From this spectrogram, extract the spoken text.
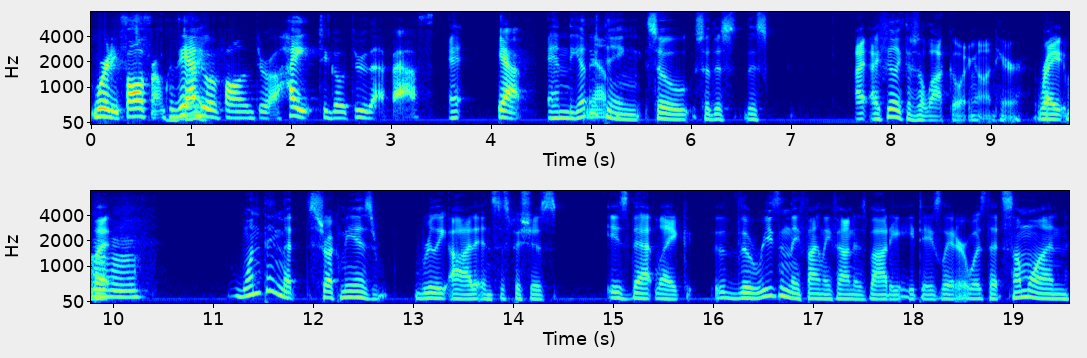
where'd he fall from? Because he had to have fallen through a height to go through that fast. Eh. yeah. And the other Yeah. thing, so so this this, I, I feel like there's a lot going on here, right? But Mhm. one thing that struck me as really odd and suspicious is that like the reason they finally found his body eight days later was that someone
